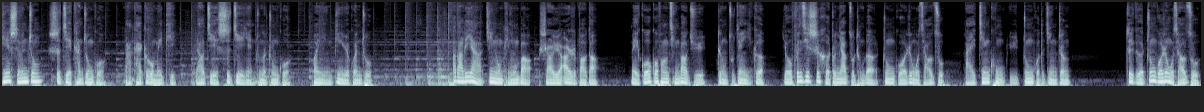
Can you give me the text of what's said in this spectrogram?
每天十分钟，世界看中国，打开各国媒体，了解世界眼中的中国。欢迎订阅关注。澳大利亚金融评论报十二月二日报道，美国国防情报局正组建一个由分析师和专家组成的中国任务小组，来监控与中国的竞争。这个中国任务小组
